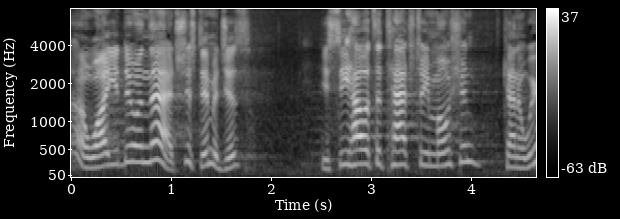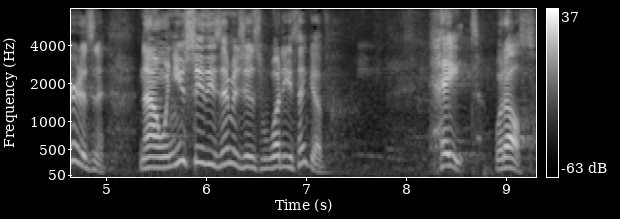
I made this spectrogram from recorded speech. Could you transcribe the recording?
Oh, why are you doing that? It's just images. You see how it's attached to emotion? Kind of weird, isn't it? Now, when you see these images, what do you think of? Hate. What else?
